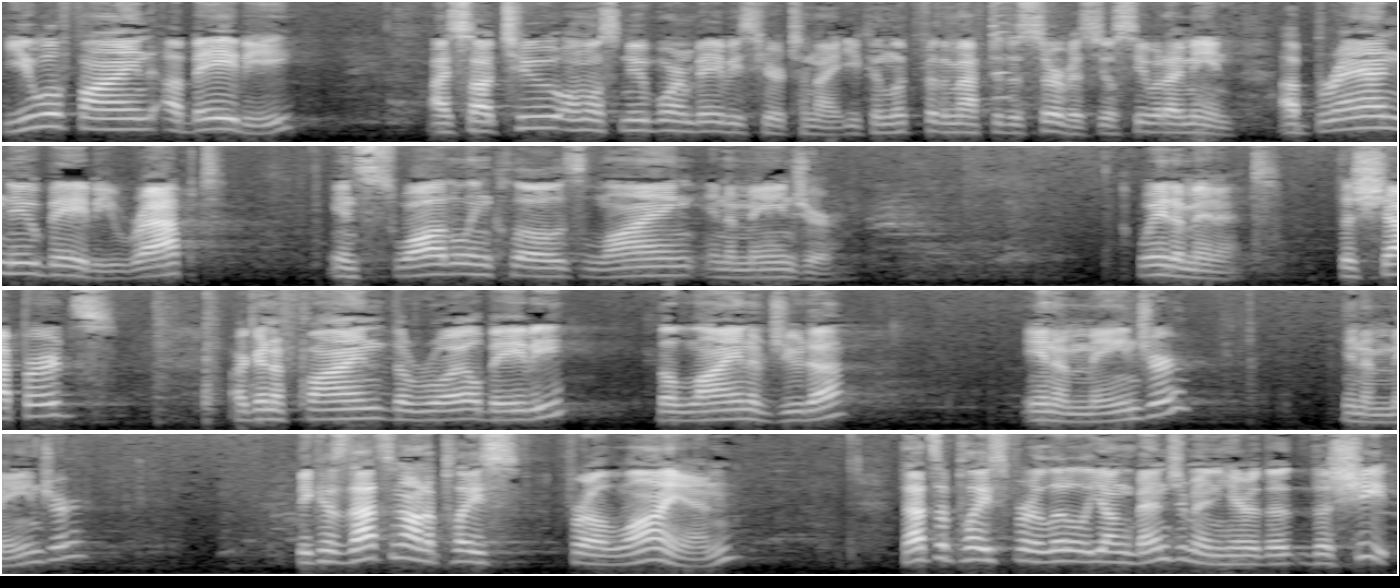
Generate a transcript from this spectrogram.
You will find a baby. I saw two almost newborn babies here tonight. You can look for them after the service. You'll see what I mean. A brand new baby wrapped in swaddling clothes lying in a manger. Wait a minute. The shepherds are going to find the royal baby, the lion of Judah, in a manger? In a manger? Because that's not a place for a lion. That's a place for a little young Benjamin here, the, the sheep.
